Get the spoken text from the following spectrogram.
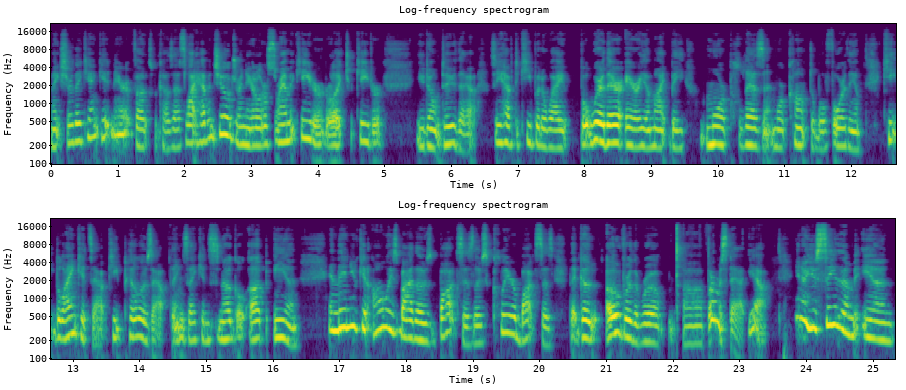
Make sure they can't get near it, folks, because that's like having children near a little ceramic heater or electric heater you don't do that. So you have to keep it away, but where their area might be more pleasant, more comfortable for them. Keep blankets out, keep pillows out, things they can snuggle up in. And then you can always buy those boxes, those clear boxes that go over the uh, thermostat. Yeah. You know, you see them in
